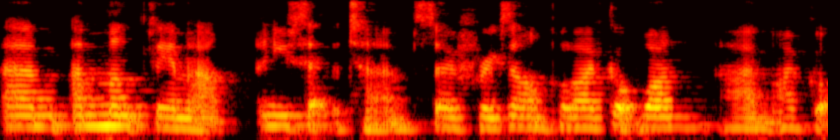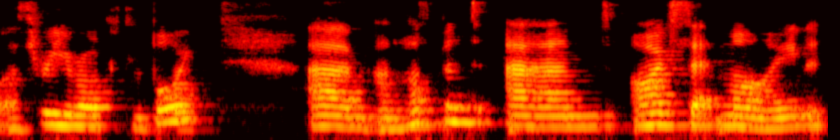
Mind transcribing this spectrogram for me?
um, a monthly amount, and you set the term. So, for example, I've got one, um, I've got a three year old little boy um, and husband, and I've set mine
